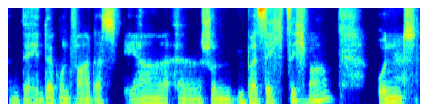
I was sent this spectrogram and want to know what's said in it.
der Hintergrund war, dass er äh, schon über 60 war und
